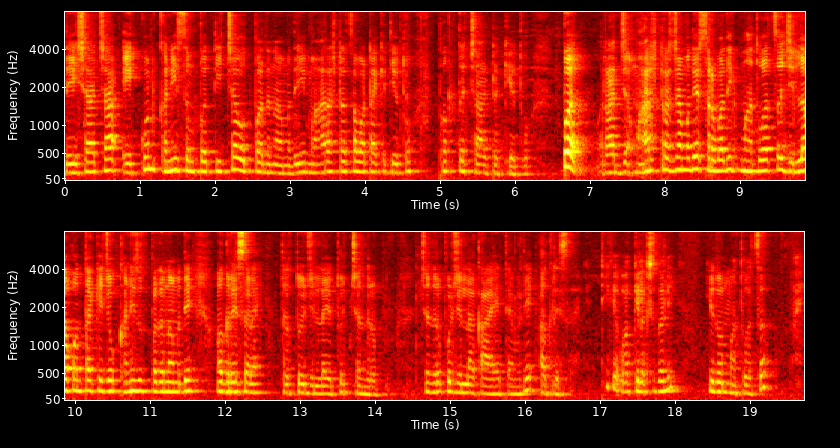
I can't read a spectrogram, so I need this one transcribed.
देशाच्या एकूण खनिज संपत्तीच्या उत्पादनामध्ये महाराष्ट्राचा वाटा किती येतो? फक्त चार टक्के येतो. पण राज्य महाराष्ट्र राज्यामध्ये सर्वाधिक महत्त्वाचा जिल्हा कोणता? की जो खनिज उत्पादनामध्ये अग्रेसर आहे? तर तो जिल्हा येतो चंद्रपूर. चंद्रपूर जिल्हा काय आहे? त्यामध्ये अग्रेसर आहे. ठीक आहे वाक्य लक्षात आली? हे दोन महत्त्वाचं आहे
